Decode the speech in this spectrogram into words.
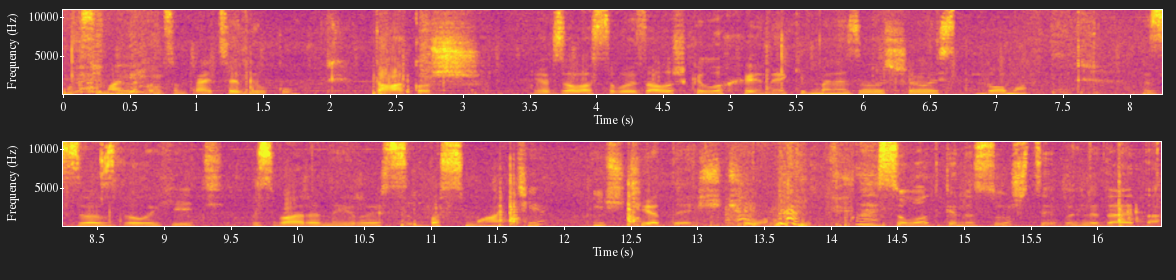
максимальна концентрація білку. Також я взяла з собою залишки лохини, які в мене залишились вдома. Заздалегідь зварений рис басматі і ще дещо. Солодке на сушці виглядає так.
